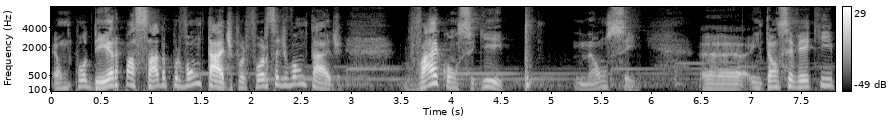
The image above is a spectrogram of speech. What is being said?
É um poder passado por vontade, por força de vontade. Vai conseguir? Não sei. Ah, então você vê que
